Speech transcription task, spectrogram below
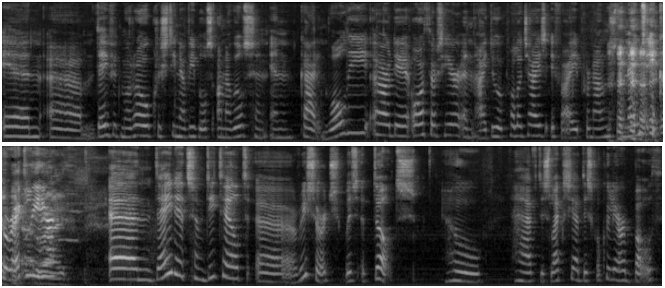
And um, David Moreau, Christina Wiebels, Anna Wilson, and Karen Waldie are the authors here. And I do apologize if I pronounce the names incorrectly here. And they did some detailed uh, research with adults who have dyslexia, dyscalculia, or both,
